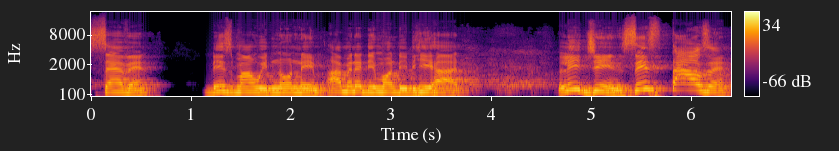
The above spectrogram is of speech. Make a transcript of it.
Seven. This man with no name, how many demons did he have? Legion, 6,000.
